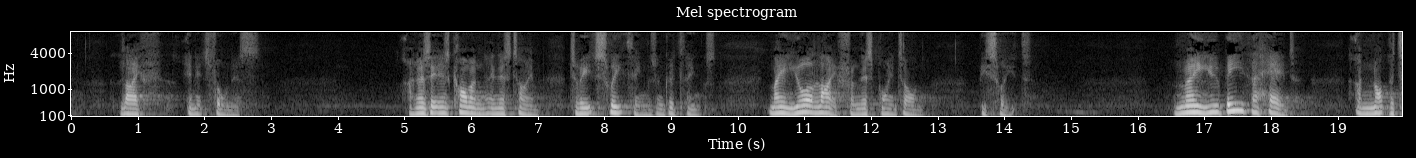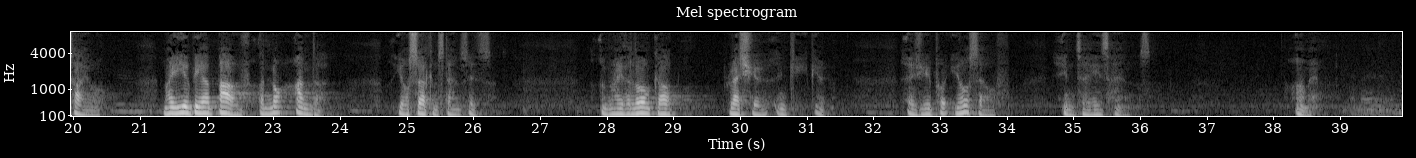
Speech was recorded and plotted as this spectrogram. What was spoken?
life in its fullness. And as it is common in this time to eat sweet things and good things, may your life from this point on be sweet. May you be the head and not the tail. May you be above and not under your circumstances. And may the Lord God bless you and keep you as you put yourself into his hands. Amen.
